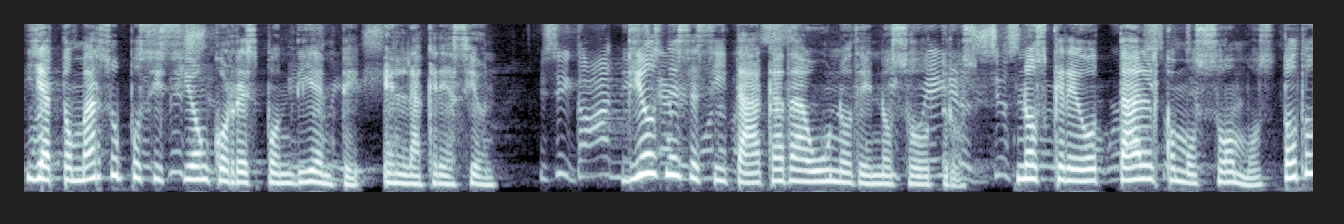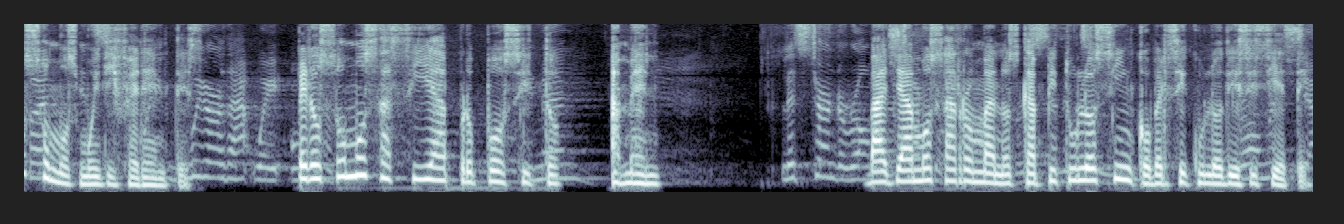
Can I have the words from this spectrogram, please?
y a tomar su posición correspondiente en la creación. Dios necesita a cada uno de nosotros. Nos creó tal como somos. Todos somos muy diferentes. Pero somos así a propósito. Amén. Vayamos a Romanos capítulo 5, versículo 17.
